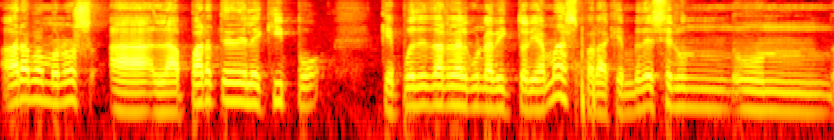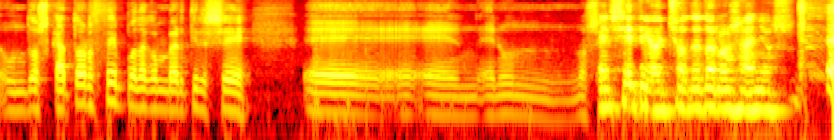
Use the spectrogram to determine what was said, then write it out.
ahora vámonos a la parte del equipo que puede darle alguna victoria más para que en vez de ser un, un, 2-14 pueda convertirse eh, en, un, no sé. En 7-8 de todos los años.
